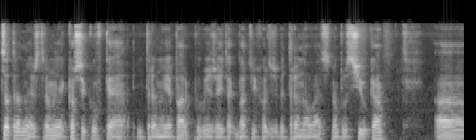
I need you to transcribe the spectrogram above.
Co trenujesz? Trenuję koszykówkę i trenuję parkour, jeżeli tak bardziej chodzi, żeby trenować, no plus siłka. A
